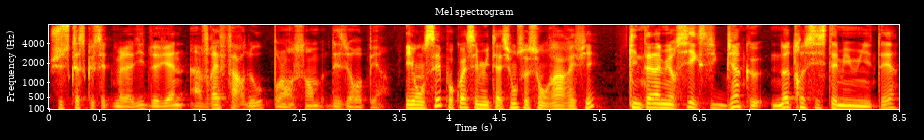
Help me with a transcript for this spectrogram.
jusqu'à ce que cette maladie devienne un vrai fardeau pour l'ensemble des Européens. Et on sait pourquoi ces mutations se sont raréfiées? Quintana Murci explique bien que notre système immunitaire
